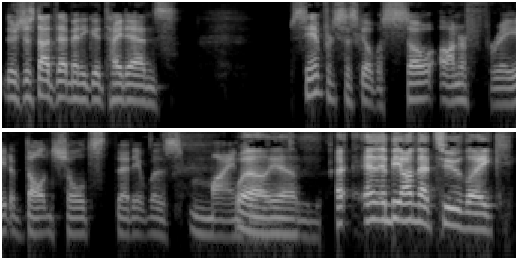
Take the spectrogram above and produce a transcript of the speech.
there's just not that many good tight ends. San Francisco was so unafraid of Dalton Schultz that it was mind. Well, yeah. Uh, and, and beyond that too like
